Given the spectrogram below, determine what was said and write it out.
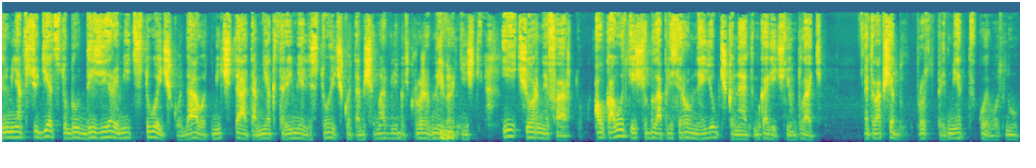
у меня все детство был дезир иметь стоечку, да, вот мечта. Там некоторые имели стоечку, там еще могли быть кружевные mm-hmm. воротнички. И черный фартук. А у кого-то еще была плессированная юбочка на этом коричневом платье. Это вообще был просто предмет такой вот, ну,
